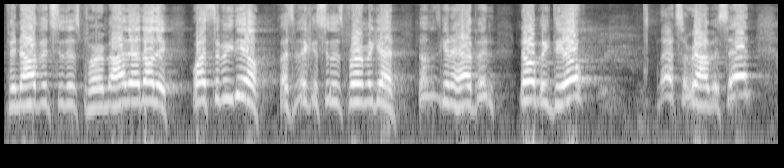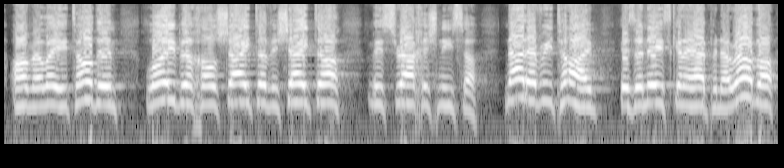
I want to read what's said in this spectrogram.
Vinavitz to this perm, what's the big deal? Let's make it to this perm again. Nothing's going to happen, no big deal. That's what Rabbi said. Amalei, he told him, Loi bechal shaita v'shaita misrachish nisa. Not every time is a nace going to happen. Now, Rabbi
